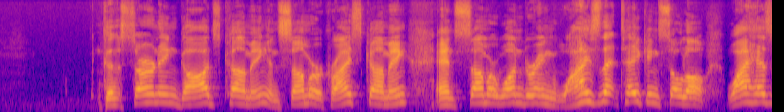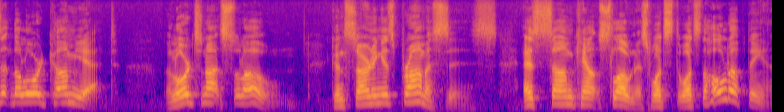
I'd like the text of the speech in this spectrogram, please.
concerning God's coming, and some are Christ's coming, and some are wondering, why is that taking so long? Why hasn't the Lord come yet? The Lord's not slow concerning His promises, as some count slowness. What's, what's the holdup then?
